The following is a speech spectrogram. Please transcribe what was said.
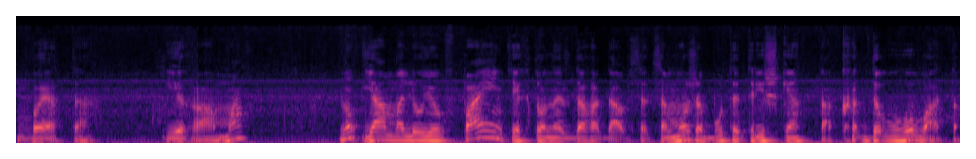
бета і гамма. Ну, я малюю в паєнті, хто не здогадався, це може бути трішки так довгувато.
